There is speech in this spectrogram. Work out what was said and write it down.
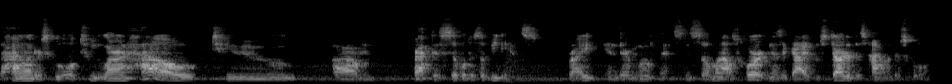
the Highlander School to learn how to um, practice civil disobedience, right, in their movements. And so Myles Horton is a guy who started this Highlander School.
